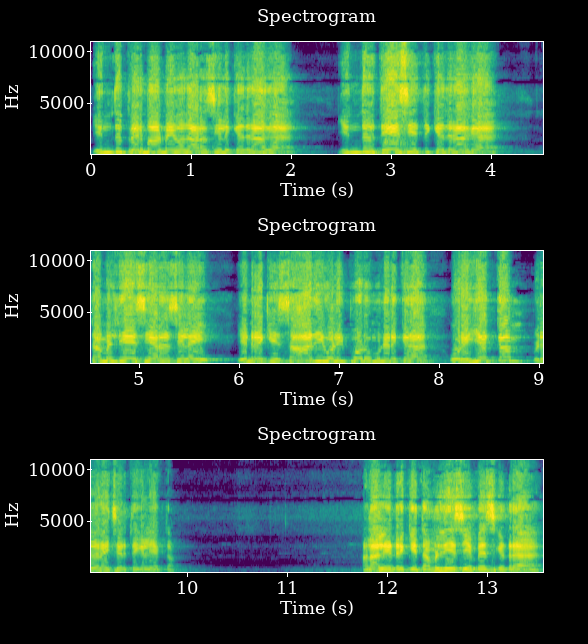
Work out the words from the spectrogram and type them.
இந்து பெரும்பான்மைவாத அரசியலுக்கு எதிராக இந்து தேசியத்துக்கு எதிராக தமிழ் தேசிய அரசியலை இன்றைக்கு சாதி ஒழிப்போடு முன்னெடுக்கிற ஒரு இயக்கம் விடுதலை சிறுத்தைகள் இயக்கம். ஆனால் இன்றைக்கு தமிழ் தேசியம் பேசுகின்ற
